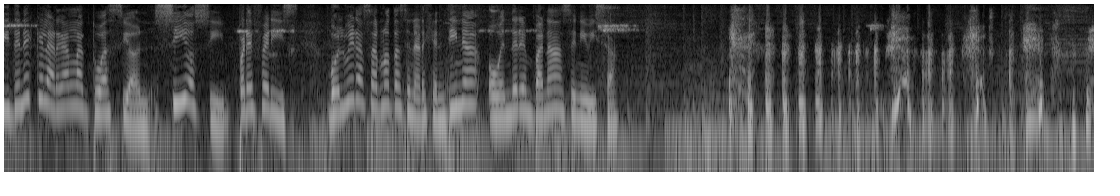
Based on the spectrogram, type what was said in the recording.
Si tenés que largar la actuación, sí o sí, ¿preferís volver a hacer notas en Argentina o vender empanadas en Ibiza?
